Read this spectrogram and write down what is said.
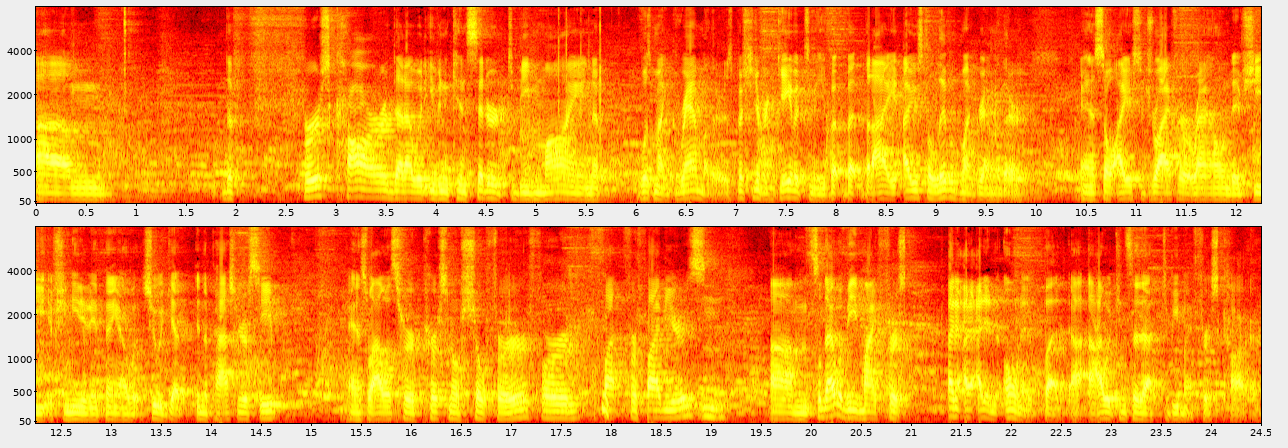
Um, the first car that I would even consider to be mine was my grandmother's, but she never gave it to me. But but but I, I used to live with my grandmother, and so I used to drive her around. If she if she needed anything, I would, she would get in the passenger seat, and so I was her personal chauffeur for fi- for five years. Um, so that would be my first. I, I, I didn't own it, but I, I would consider that to be my first car.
